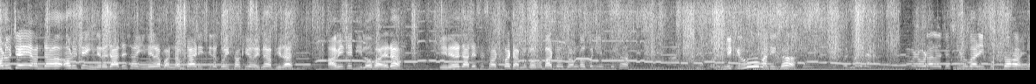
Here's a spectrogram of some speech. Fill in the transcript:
अरू चाहिँ अन्त अरू चाहिँ हिँडेर जाँदैछ हिँडेर भन्दा पनि गाडीतिर गइसक्यो होइन फिलहाल। हामी चाहिँ ढिलो भएर हिँडेर जाँदैछ सर्टकट हाम्रो गाउँको बाटो जङ्गल पनि यस्तो छ। निकिलु माथि छ। ओह्रालो चाहिँ सिरुबारी पुग्छ होइन।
